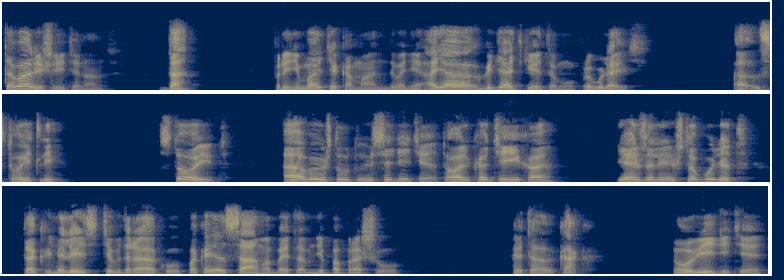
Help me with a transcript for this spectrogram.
Товарищ лейтенант. Да. Принимайте командование, а я к дядьке этому прогуляюсь. А стоит ли? Стоит. А вы уж тут сидите, только тихо. Ежели что будет, так не лезьте в драку, пока я сам об этом не попрошу. Это как? Увидите.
